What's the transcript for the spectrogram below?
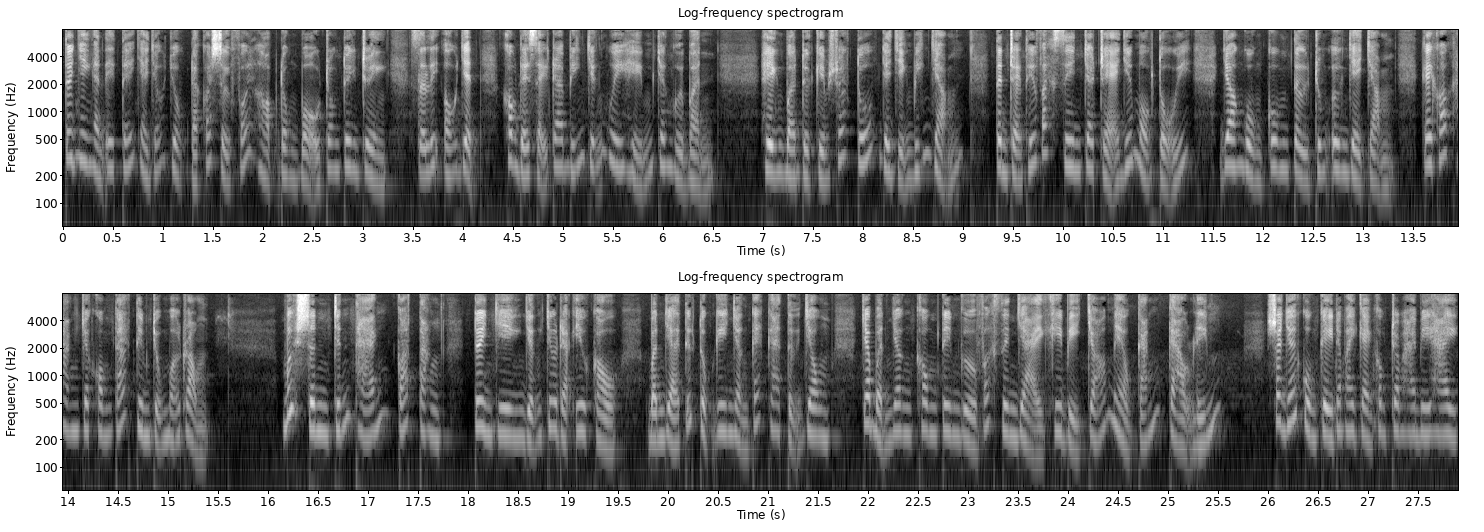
Tuy nhiên, ngành y tế và giáo dục đã có sự phối hợp đồng bộ trong tuyên truyền, xử lý ổ dịch, không để xảy ra biến chứng nguy hiểm cho người bệnh. Hiện bệnh được kiểm soát tốt và diễn biến giảm. Tình trạng thiếu vaccine cho trẻ dưới 1 tuổi do nguồn cung từ trung ương dày chậm, gây khó khăn cho công tác tiêm chủng mở rộng. Mức sinh 9 tháng có tăng, tuy nhiên vẫn chưa đạt yêu cầu. Bệnh dạy tiếp tục ghi nhận các ca tử vong cho bệnh nhân không tiêm ngừa vaccine dạy khi bị chó mèo cắn cào liếm. So với cùng kỳ năm 2022,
